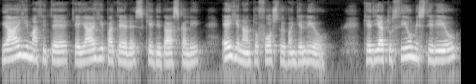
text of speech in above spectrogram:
Οι Άγιοι μαθητέ και οι Άγιοι πατέρες και οι διδάσκαλοι έγιναν το φως του Ευαγγελίου και δια του Θείου Μυστηρίου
